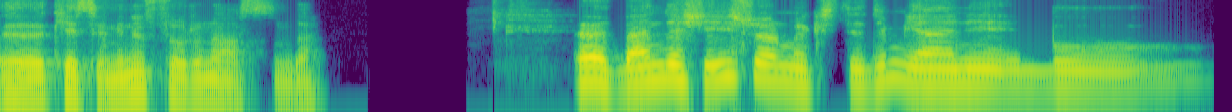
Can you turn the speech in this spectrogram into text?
e, kesiminin sorunu aslında. Evet ben de şeyi sormak istedim yani bu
